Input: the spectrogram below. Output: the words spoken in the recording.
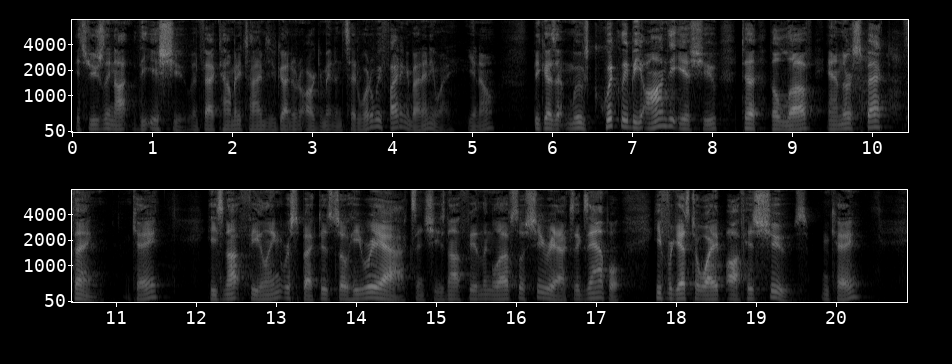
It's usually not the issue. In fact, how many times you've got into an argument and said, What are we fighting about anyway? You know? Because it moves quickly beyond the issue to the love and the respect thing. Okay? He's not feeling respected, so he reacts. And she's not feeling loved, so she reacts. Example he forgets to wipe off his shoes. Okay?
